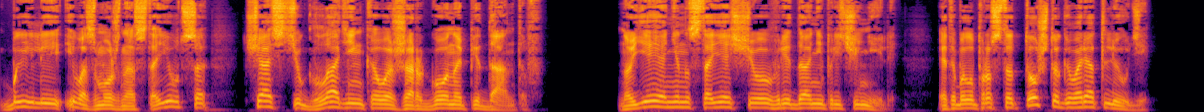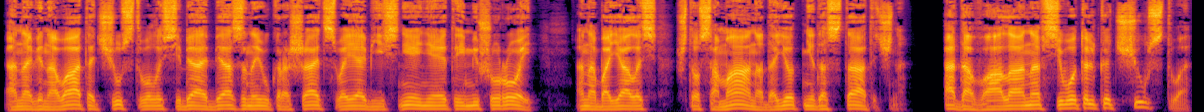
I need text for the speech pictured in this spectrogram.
были и, возможно, остаются частью гладенького жаргона педантов. Но ей они настоящего вреда не причинили. Это было просто то, что говорят люди. Она виновата, чувствовала себя обязанной украшать свои объяснения этой мишурой. Она боялась, что сама она дает недостаточно, а давала она всего только чувство,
